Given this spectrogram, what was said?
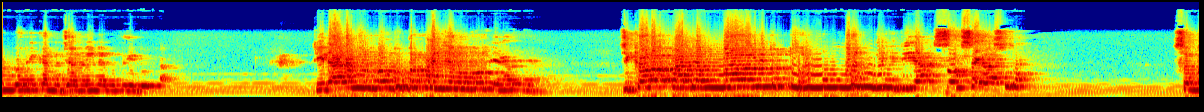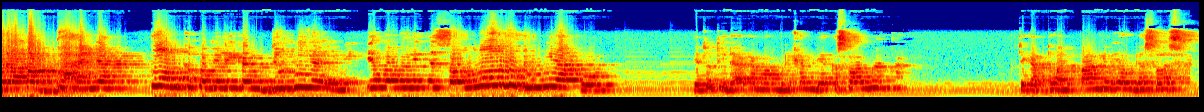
memberikan jaminan kehidupan. Tidak akan memperpanjang umurnya. Jikalau pada malam itu Tuhan memanggil dia, selesailah sudah. Seberapa banyak pun kepemilikan dunia ini, dia memiliki seluruh dunia pun, itu tidak akan memberikan dia keselamatan. Ketika Tuhan panggil, ya udah selesai.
